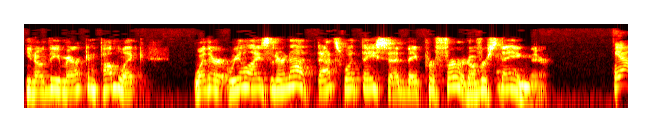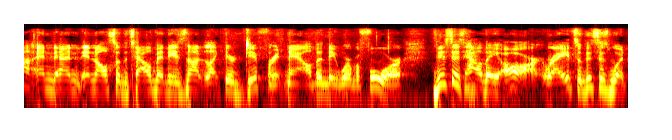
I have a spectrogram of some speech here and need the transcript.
you know, the American public, whether it realized it or not, that's what they said they preferred over staying there. Yeah, and, and, and also the Taliban is not like they're different now than they were before. This is how they are, right? So this is what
